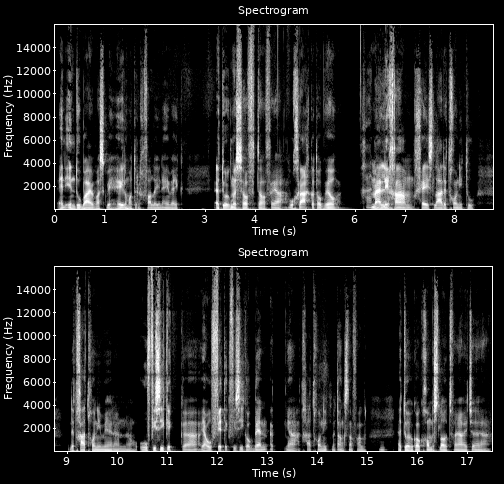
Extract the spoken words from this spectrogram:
En in Dubai was ik weer helemaal teruggevallen in één week. En toen ik mezelf vertelde van ja, hoe graag ik het ook wil. mijn lichaam, geest laat dit gewoon niet toe dit gaat gewoon niet meer. En uh, hoe fysiek ik, uh, ja, hoe fit ik fysiek ook ben, het, ja, het gaat gewoon niet met angstaanvallen. Hm. En toen heb ik ook gewoon besloten van, ja, weet je, ja,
